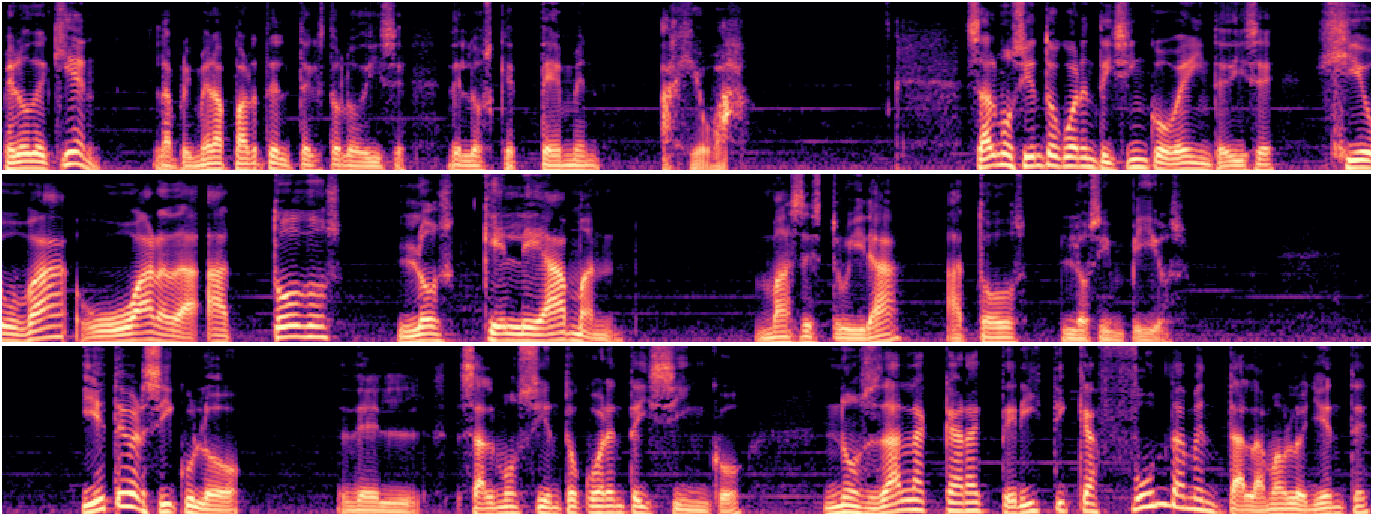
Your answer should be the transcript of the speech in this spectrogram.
¿Pero de quién? La primera parte del texto lo dice, de los que temen a Jehová. Salmo 145, 20 dice, Jehová guarda a todos los que le aman, mas destruirá a todos los impíos. Y este versículo del Salmo 145 nos da la característica fundamental, amable oyente,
